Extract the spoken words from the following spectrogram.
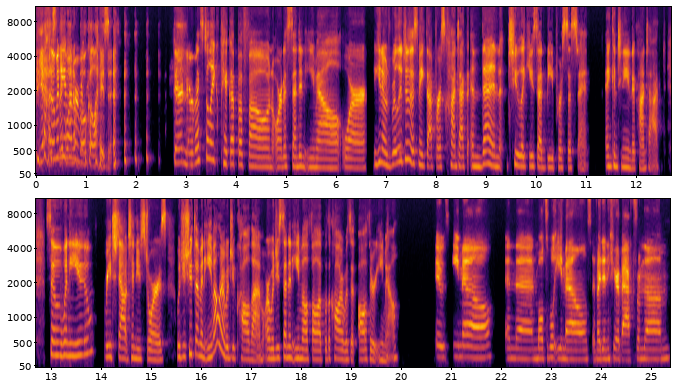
Yeah. So many of them are vocalize it. they're nervous to like pick up a phone or to send an email or, you know, really just make that first contact and then to, like you said, be persistent and continue to contact. So when you reached out to new stores, would you shoot them an email or would you call them or would you send an email follow up with a call or was it all through email? It was email and then multiple emails. If I didn't hear back from them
